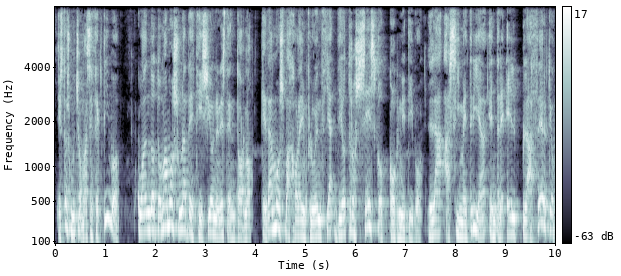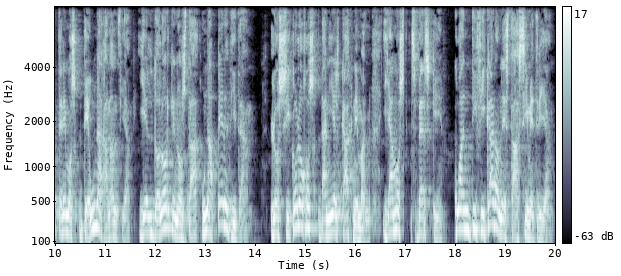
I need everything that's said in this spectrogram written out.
Esto es mucho más efectivo. Cuando tomamos una decisión en este entorno, quedamos bajo la influencia de otro sesgo cognitivo, la asimetría entre el placer que obtenemos de una ganancia y el dolor que nos da una pérdida. Los psicólogos Daniel Kahneman y Amos Tversky cuantificaron esta asimetría.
